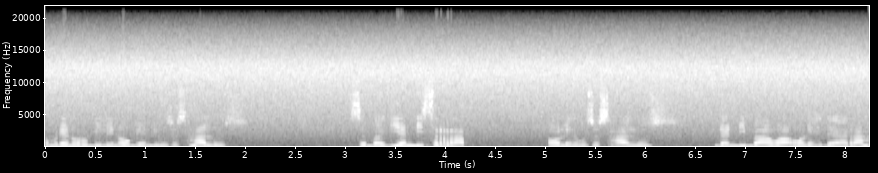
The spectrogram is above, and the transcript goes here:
kemudian urobilinogen di usus halus sebagian diserap oleh usus halus dan dibawa oleh darah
